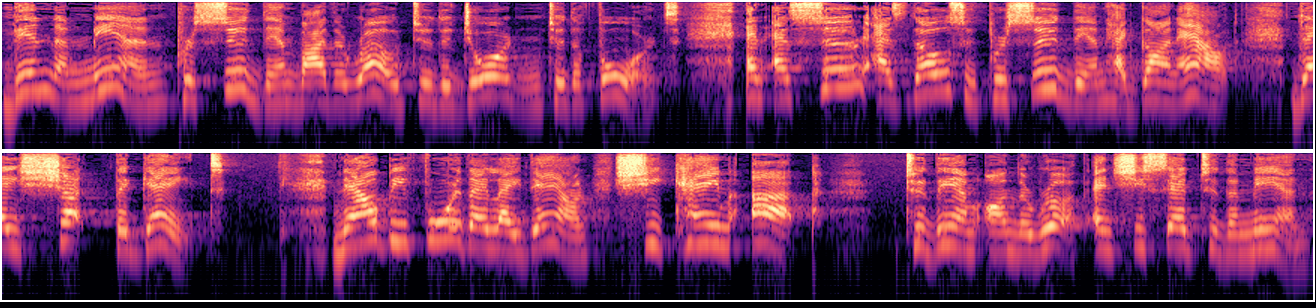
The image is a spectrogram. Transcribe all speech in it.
Then the men pursued them by the road to the Jordan to the fords. And as soon as those who pursued them had gone out, they shut the gate. Now, before they lay down, she came up to them on the roof and she said to the men,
